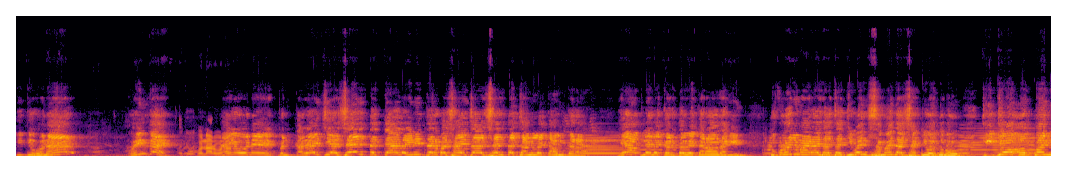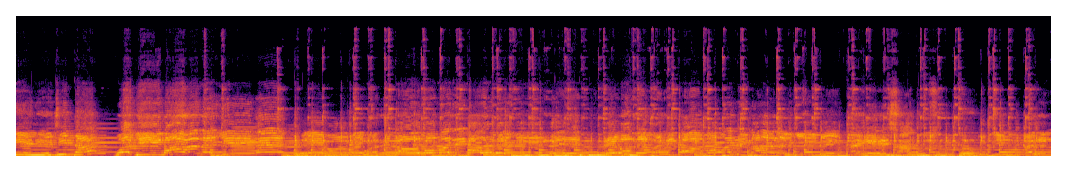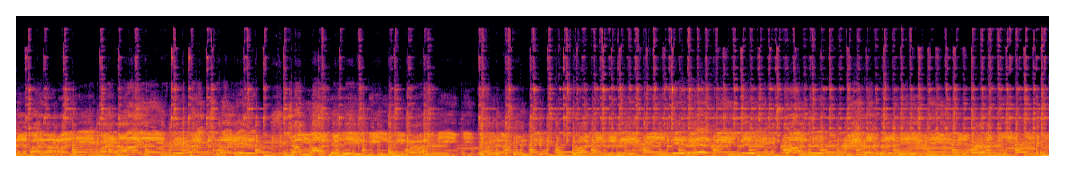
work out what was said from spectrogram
ती होणार? होईल काय? होणार नाही होणे पण करायची असेल तर त्या लाईनीत जर बसायचं असेल तर चांगलं काम करा. हे आपल्याला कर्तव्य करावं लागेल. तुकडोजी महाराजाचा जीवन समाजासाठी होतो भाऊ. की जो अपन जीता वो जीना क्षमा जलेगी बीमारी की काया माटी मिलेगी तेरे पीछे इंसान गिरत रहेगी बीमारी की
